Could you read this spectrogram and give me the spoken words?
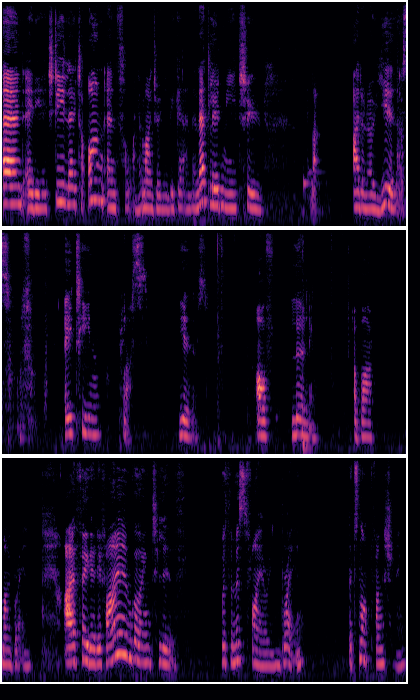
And ADHD later on and so on. And my journey began. And that led me to, like, I don't know, years, 18 plus years of learning about my brain. I figured if I am going to live with a misfiring brain that's not functioning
